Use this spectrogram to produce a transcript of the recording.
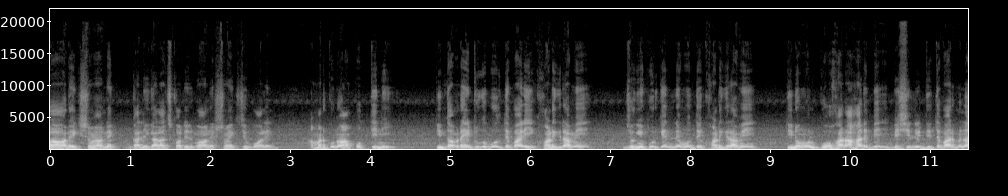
বা অনেক সময় অনেক গালিগালাজ করেন বা অনেক সময় কিছু বলেন, আমার কোনো আপত্তি নেই। কিন্তু আমরা এটুকু বলতে পারি, খড়গ্রামে, জঙ্গিপুর কেন্দ্রের মধ্যে খড়গ্রামে তৃণমূল গোহারা হারবে বেশি লিড দিতে পারবে না,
